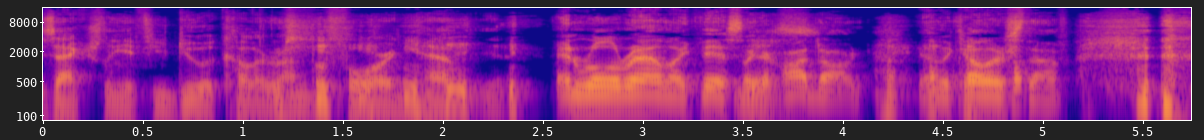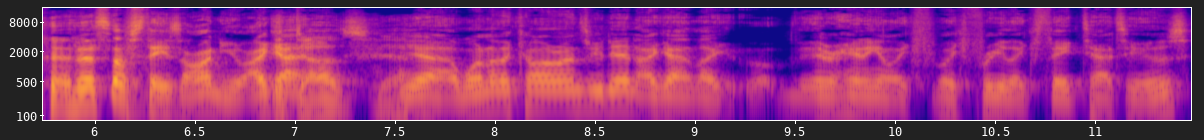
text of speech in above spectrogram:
is actually if you do a color run before and you have. it and roll around like this, like Yes. a hot dog, and the color stuff. that stuff stays on you. I got it does. Yeah. Yeah. one of the color runs we did, I got like they were handing out like like free like fake tattoos,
